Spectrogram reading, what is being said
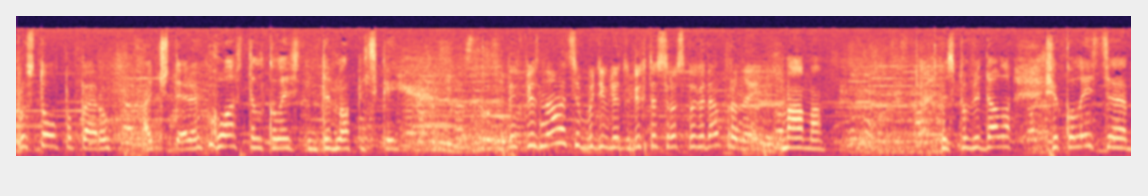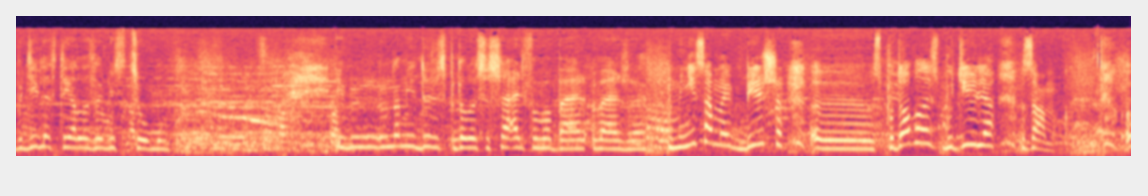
Простого паперу А4. Хостел колись тернопільський. Ти впізнала цю будівлю? Тобі хтось розповідав про неї? Мама розповідала, що колись ця будівля стояла замість цьому. І вона мені дуже сподобалася ще ельфова вежа. Мені саме більше е, сподобалась будівля замок. Е,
